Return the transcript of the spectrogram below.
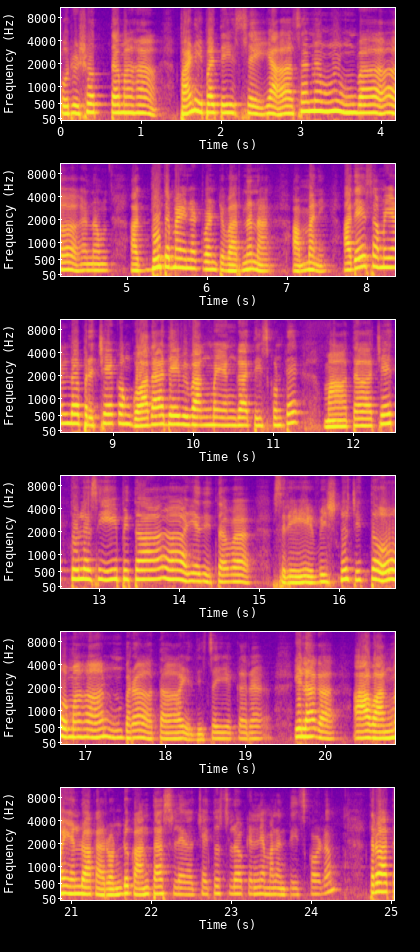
పురుషోత్తమ పణిపతి శయ్యాసనం వాహనం అద్భుతమైనటువంటి వర్ణన అమ్మని. అదే సమయంలో ప్రత్యేకం గోదాదేవి వాంగ్మయంగా తీసుకుంటే మాతా చేతుల సీపిత ఎది తవ శ్రీ విష్ణు చిత్తో మహాన్ భ్రాత యది శేఖర ఇలాగా ఆ వాంగ్మయంలో ఒక రెండు కాంతాశ్లే చతుశ్లోకల్ని మనం తీసుకోవడం. తర్వాత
